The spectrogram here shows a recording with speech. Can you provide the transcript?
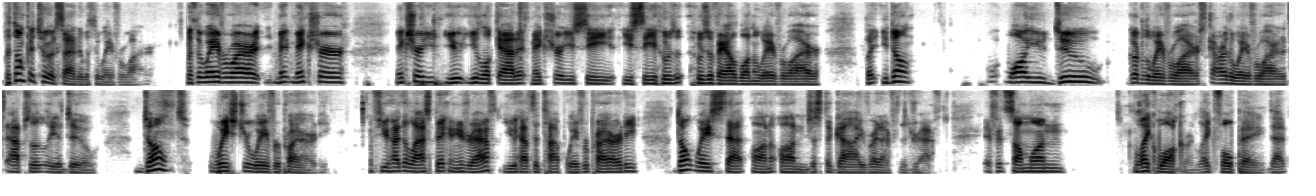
but don't get too excited with the waiver wire. With the waiver wire, make, make sure make sure you, you you look at it, make sure you see you see who's who's available on the waiver wire, but you don't while you do go to the waiver wire, scour the waiver wire, that's absolutely a do. Don't waste your waiver priority. If you had the last pick in your draft, you have the top waiver priority. Don't waste that on on just a guy right after the draft. If it's someone like Walker, like Volpe, that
